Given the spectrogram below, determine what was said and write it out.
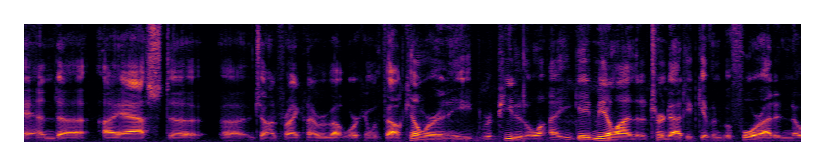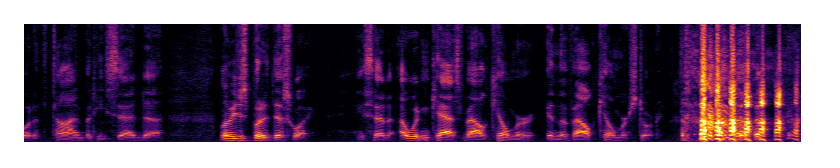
And uh, I asked uh, uh, John Frankenheimer about working with Val Kilmer, and he repeated a li- he gave me a line that it turned out he'd given before. I didn't know it at the time, but he said, uh, "Let me just put it this way." He said, "I wouldn't cast Val Kilmer in the Val Kilmer story."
